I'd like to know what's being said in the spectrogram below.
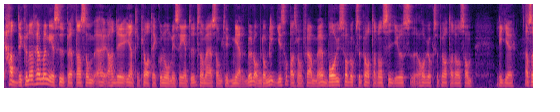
hade kunnat ramla ner i Superettan som eh, hade egentligen klarat ekonomiskt rent ut som är som typ Mjällby de. De ligger så pass långt framme. Boys har vi också pratat om, Sirius har vi också pratat om som ligger alltså,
